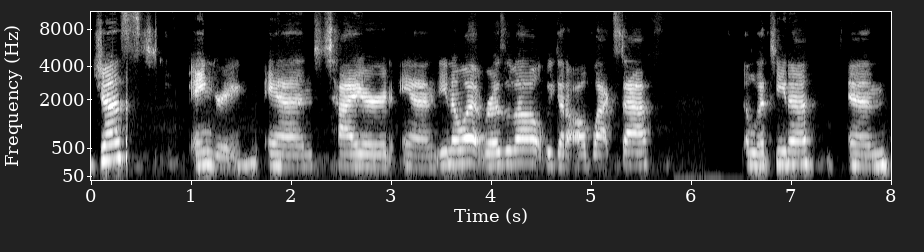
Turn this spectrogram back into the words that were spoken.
just angry and tired, and you know what, Roosevelt, we got an all black staff, a Latina, and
